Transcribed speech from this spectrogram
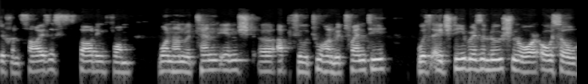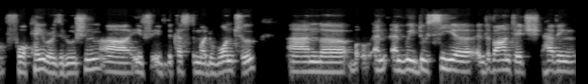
different sizes, starting from 110 inch up to 220 with HD resolution or also 4K resolution uh, if, if the customer would want to. And, uh, and, and we do see an advantage having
